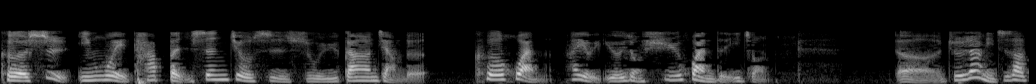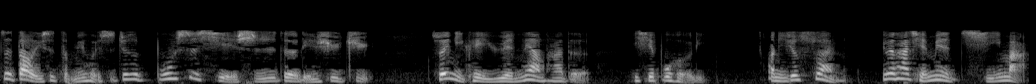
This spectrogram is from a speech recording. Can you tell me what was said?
可是因为它本身就是属于刚刚讲的科幻，它有有一种虚幻的一种，呃，就是让你知道这到底是怎么一回事，就是不是写实的连续剧，所以你可以原谅它的一些不合理啊，你就算了，因为它前面起码。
